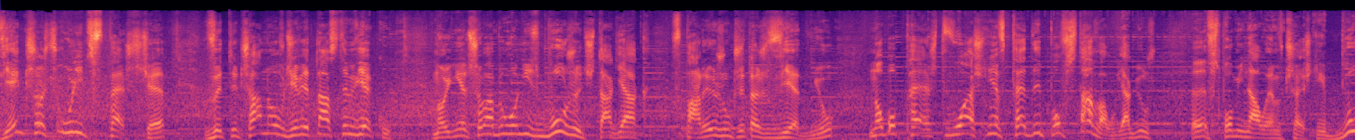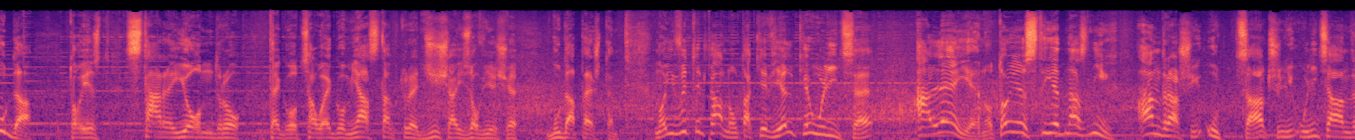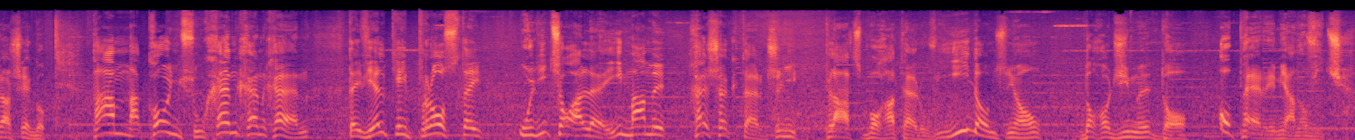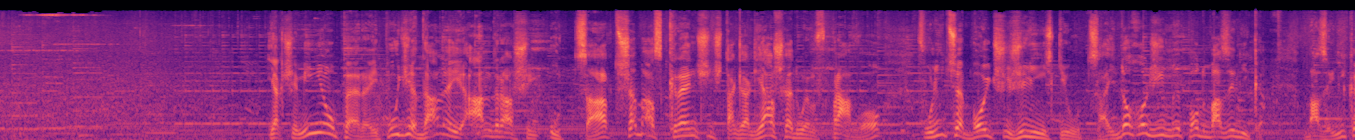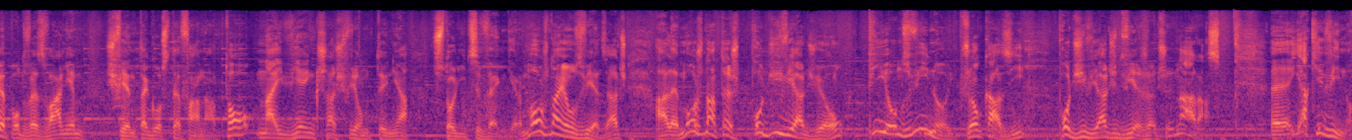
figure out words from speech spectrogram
Większość ulic w Peszcie wytyczano w XIX wieku. No i nie trzeba było nic burzyć, tak jak w Paryżu czy też w Wiedniu, no bo Peszt właśnie wtedy powstawał, jak już e, wspominałem wcześniej. Buda to jest stare jądro tego całego miasta, które dzisiaj zowie się Budapesztem. No i wytyczano takie wielkie ulice, aleje. No to jest jedna z nich, Andrasi Utca, czyli ulica Andrasiego. Tam na końcu, hen, hen, hen, tej wielkiej, prostej ulicą alei mamy Heszekter, czyli Plac Bohaterów. I idąc nią dochodzimy do opery mianowicie. Jak się minie operę i pójdzie dalej Andrasz i Utca, trzeba skręcić, tak jak ja szedłem w prawo, w ulicę Bojczy Żyliński Utca i dochodzimy pod Bazylikę. Bazylikę pod wezwaniem świętego Stefana. To największa świątynia w stolicy Węgier. Można ją zwiedzać, ale można też podziwiać ją pijąc wino i przy okazji podziwiać dwie rzeczy naraz. E, jakie wino?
